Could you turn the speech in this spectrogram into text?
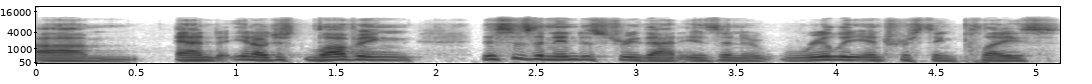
um, and you know, just loving. This is an industry that is in a really interesting place.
